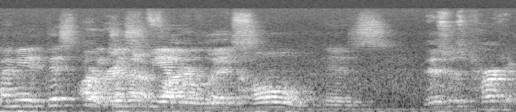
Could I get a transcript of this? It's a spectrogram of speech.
I mean, at this point, just to be able to leave home is, This was perfect.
